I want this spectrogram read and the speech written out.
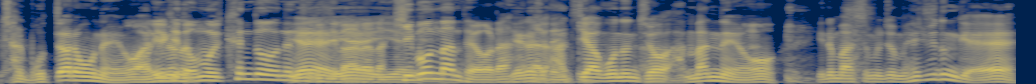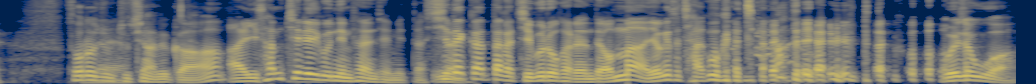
잘 못 따라오네요. 어, 이렇게 너무 큰 돈은 예, 들이지 예, 말아라. 예, 기본만 예. 배워라. 얘가. 악기하고는 저 안 맞네요. 이런 말씀을 좀 해주는 게 서로 좀 좋지 않을까. 아, 이 3719님 사연 재밌다. 시댁 갔다가 집으로 가려는데 엄마 여기서 자고 가자 얄밉다고. 왜 저고 가?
